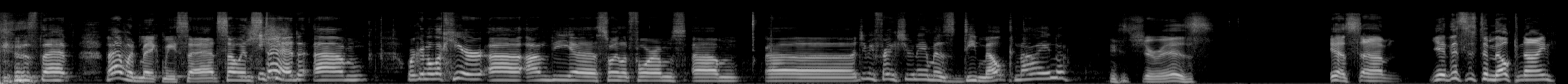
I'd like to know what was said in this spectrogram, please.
Because that that would make me sad. So instead, um, we're gonna look here uh, on the uh, Soylent forums. Um, uh, Jimmy Franks, your name is DMelk9. It sure is. Yes, um, yeah, this is the Milk 9.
